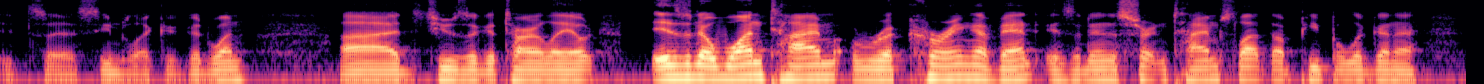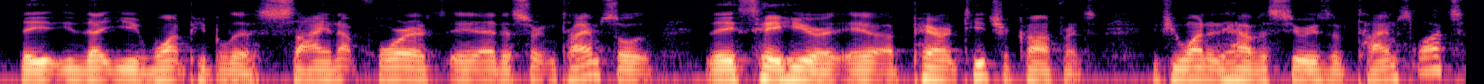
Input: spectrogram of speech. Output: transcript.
It uh, seems like a good one uh, choose a guitar layout. Is it a one-time recurring event? Is it in a certain time slot that people are gonna they, that you want people to sign up for at, at a certain time? So they say here a parent-teacher conference. If you wanted to have a series of time slots,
